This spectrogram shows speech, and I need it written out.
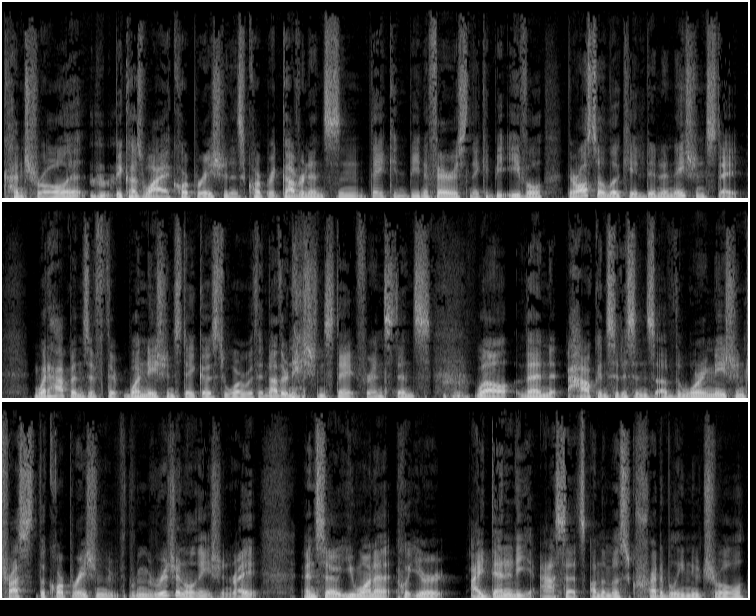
control it mm-hmm. because why a corporation is corporate governance and they can be nefarious and they can be evil they're also located in a nation state what happens if the, one nation state goes to war with another nation state for instance mm-hmm. well then how can citizens of the warring nation trust the corporation from the original nation right and so you want to put your identity assets on the most credibly neutral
